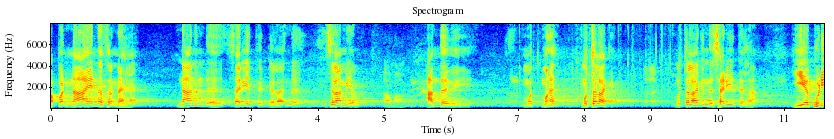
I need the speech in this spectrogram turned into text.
அப்போ நான் என்ன சொன்னேன்? நான் இந்த சரியத்திற்குல இந்த இஸ்லாமிய ஆமாம் அந்த முத்தலாக்கு. முத்தலாக்கு இந்த சரியத்தெல்லாம். எப்படி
